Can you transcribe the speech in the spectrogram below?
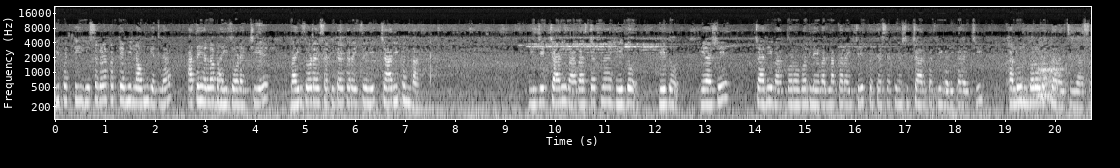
ही पट्टी हे सगळ्या पट्ट्या मी लावून घेतल्या. आता ह्याला भाई जोडायची आहे. बाई जोडायसाठी काय करायचं? हे चारी पण भाग हे जे चारी भाग असतात ना हे दोन हे दोन हे असे चारी भाग बरोबर लेवलला करायचे तर त्यासाठी अशी चार पदरी घडी करायची खालून बरोबर करायचं हे असं.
